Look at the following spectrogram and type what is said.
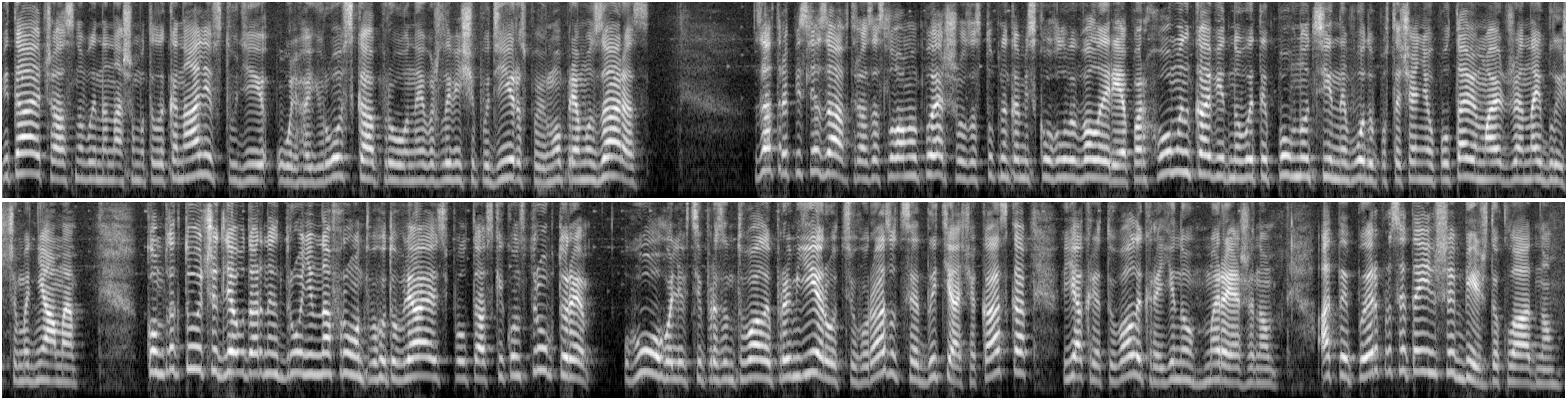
Вітаю час новин на нашому телеканалі. В студії Ольга Юровська. Про найважливіші події розповімо прямо зараз. Завтра, післязавтра, за словами першого заступника міського голови Валерія Пархоменка, відновити повноцінне водопостачання у Полтаві мають вже найближчими днями. Комплектуючи для ударних дронів на фронт, виготовляють полтавські конструктори. Гоголівці презентували прем'єру. Цього разу це дитяча казка, як рятували країну мережино. А тепер про це та інше більш докладно.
